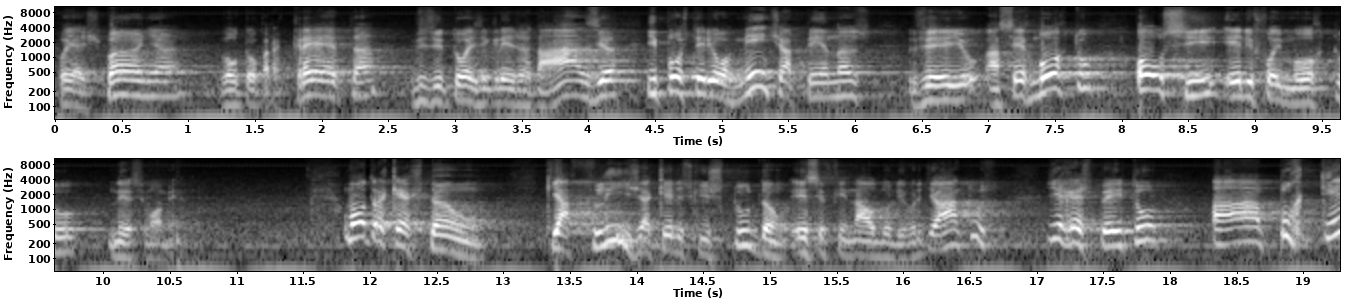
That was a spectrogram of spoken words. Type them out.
Foi à Espanha, voltou para Creta, visitou as igrejas da Ásia e posteriormente apenas veio a ser morto, ou se ele foi morto nesse momento. Uma outra questão que aflige aqueles que estudam esse final do livro de Atos, de respeito a por que,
